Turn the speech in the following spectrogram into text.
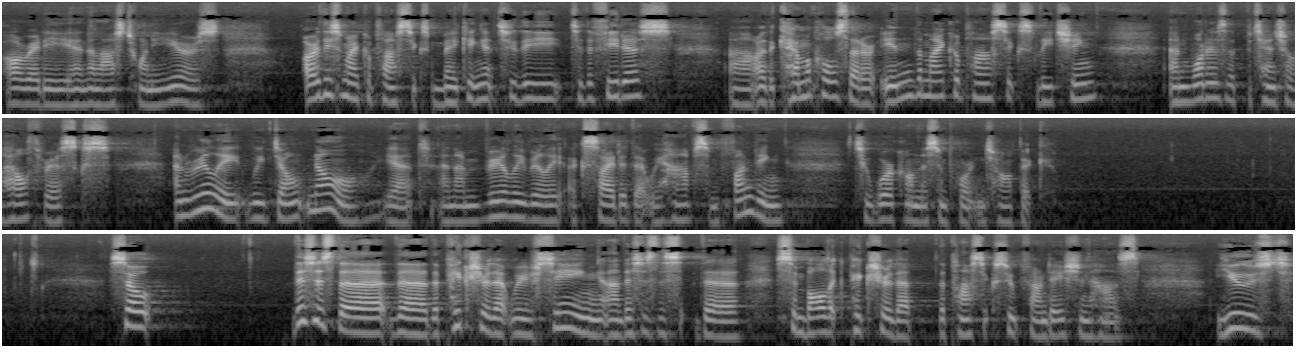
already in the last 20 years. Are these microplastics making it to the, to the fetus? Uh, are the chemicals that are in the microplastics leaching? And what is the potential health risks? And really, we don't know yet. And I'm really, really excited that we have some funding to work on this important topic. So, this is the, the, the, picture that we're seeing. Uh, this is the, the, symbolic picture that the Plastic Soup Foundation has used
